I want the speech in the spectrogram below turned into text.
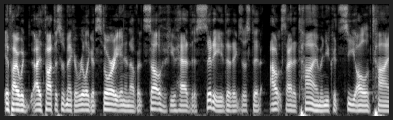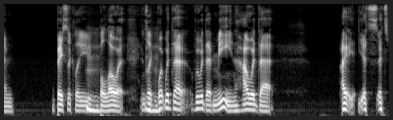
if I would, I thought this would make a really good story in and of itself if you had this city that existed outside of time and you could see all of time basically mm-hmm. below it. And it's mm-hmm. like, what would that, what would that mean? How would that, I, it's, it's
